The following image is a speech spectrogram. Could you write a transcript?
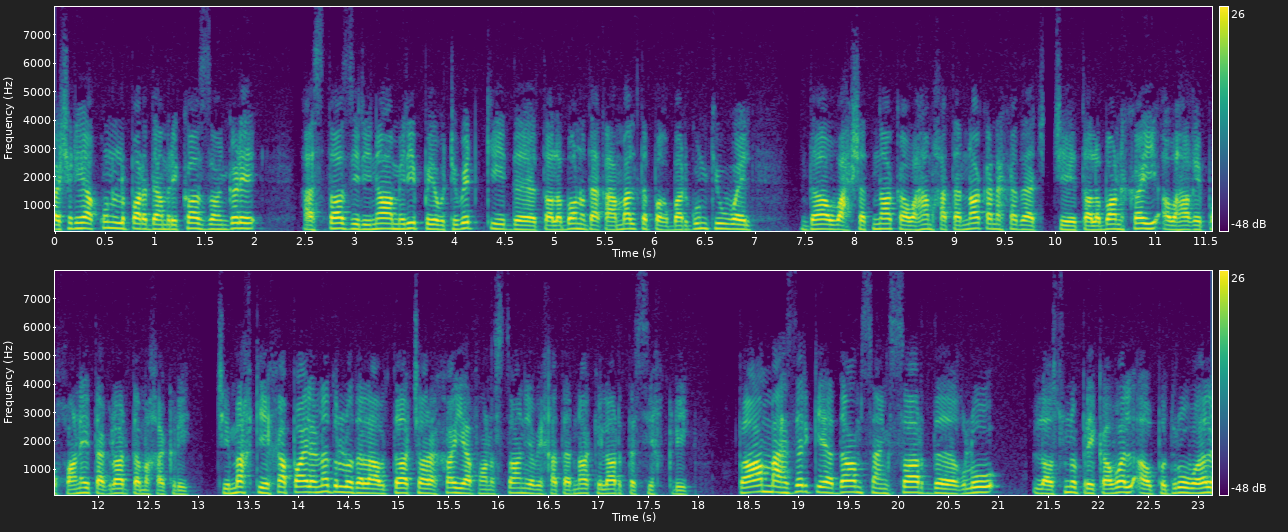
بشري حقوقو لپاره د امریکا ځانګړې استاذ رینا اميري په یو ټویټ کې د طالبانو د عمل ته په خبرګون کې وویل دا وحشتناک او هم خطرناک نخښه ده چې طالبان ښایي او هغه په خوانې تګلار ته مخه کړي چې مخکې یې ښه پایله نه درلودله او دا چاره ښایي افغانستان یوې خطرناکې لار ته سیخ کړي په عام محضر کې اعدام سنګسار د غلو لاسونو پرې کول او په درو وهل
